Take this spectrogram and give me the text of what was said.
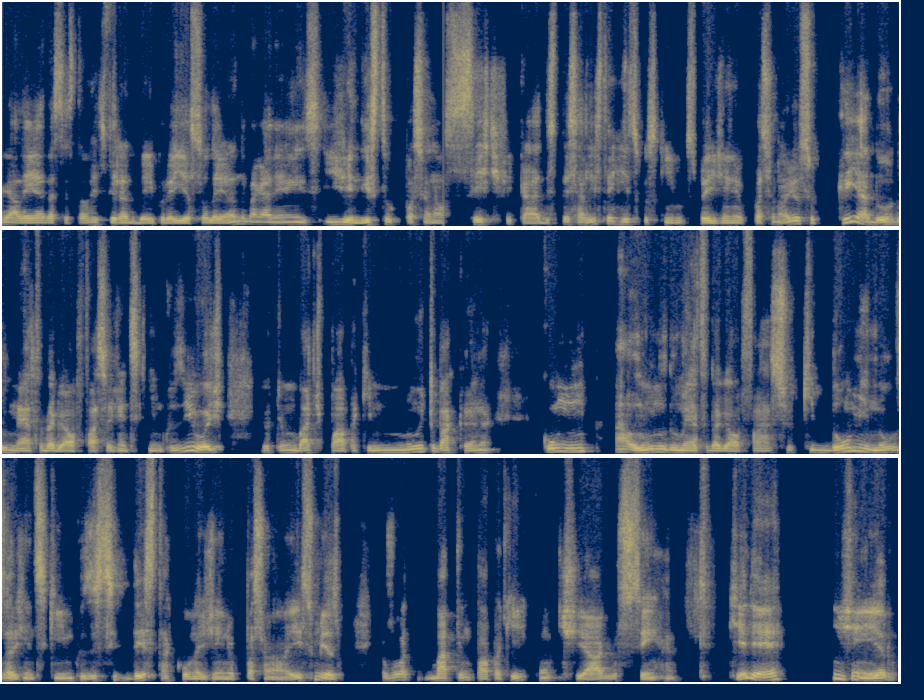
Galera, vocês estão respirando bem por aí? Eu sou Leandro Magalhães, higienista ocupacional certificado, especialista em riscos químicos para higiene ocupacional e eu sou criador do método Galfaço Agentes Químicos. E hoje eu tenho um bate-papo aqui muito bacana com um aluno do método Galfácio que dominou os agentes químicos e se destacou na higiene ocupacional. É isso mesmo. Eu vou bater um papo aqui com o Tiago Senra, que ele é engenheiro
